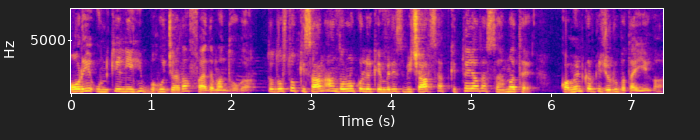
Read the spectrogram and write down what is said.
और ये उनके लिए ही बहुत ज़्यादा फ़ायदेमंद होगा। तो दोस्तों, किसान आंदोलन को लेकर मेरे इस विचार से आप कितने ज़्यादा सहमत है, कमेंट करके ज़रूर बताइएगा।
